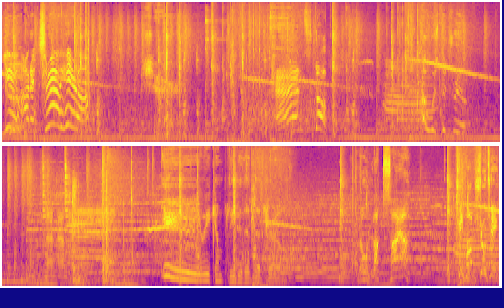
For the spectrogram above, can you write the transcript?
You are a true hero! Sure. And stop! How was the drill? Yay! We completed the, the drill. No luck, sire? Keep on shooting!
